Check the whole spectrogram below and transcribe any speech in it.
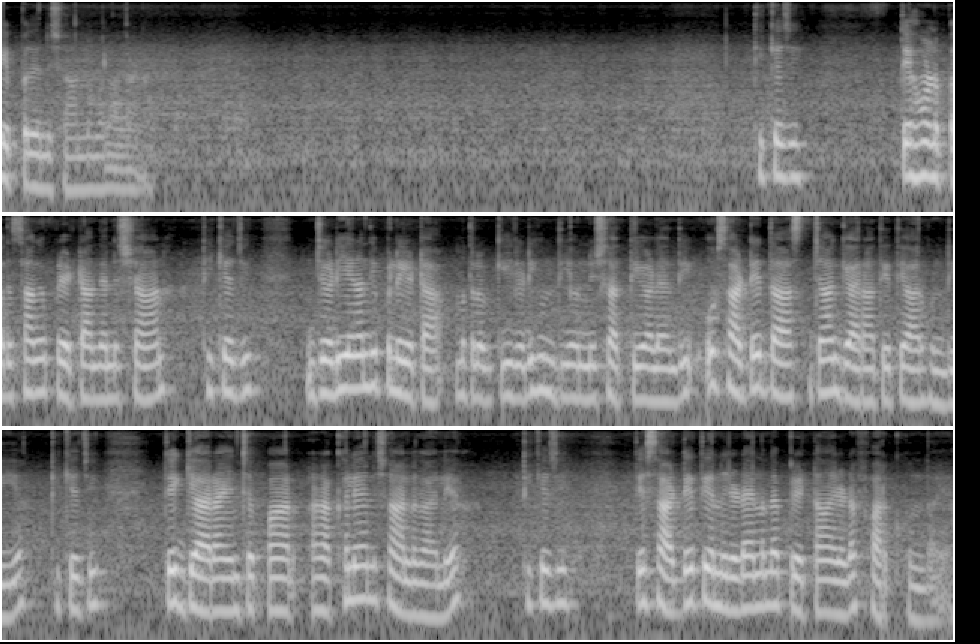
ਹਿੱਪ ਦੇ ਨਿਸ਼ਾਨ ਨਾਲ ਮਿਲਾ ਲੈਣਾ। ਠੀਕ ਹੈ ਜੀ? ਤੇ ਹੁਣ ਆਪਾਂ ਦੱਸਾਂਗੇ ਪਲੇਟਾਂ ਦੇ ਨਿਸ਼ਾਨ। ਠੀਕ ਹੈ ਜੀ? ਜਿਹੜੀ ਇਹਨਾਂ ਦੀ ਪਲੇਟ ਆ, ਮਤਲਬ ਕਿ ਜਿਹੜੀ ਹੁੰਦੀ ਹੈ 19 ਛਾਤੀ ਵਾਲਿਆਂ ਦੀ, ਉਹ 10.5 ਜਾਂ 11 ਤੇ ਤਿਆਰ ਹੁੰਦੀ ਆ। ਠੀਕ ਹੈ ਜੀ? ਤੇ 11 ਇੰਚ ਆਪਾਂ ਰੱਖ ਲਿਆ, ਨਿਸ਼ਾਨ ਲਗਾ ਲਿਆ। ਠੀਕ ਹੈ ਜੀ? ਤੇ 3.5 ਜਿਹੜਾ ਇਹਨਾਂ ਦਾ ਪਲੇਟਾਂ ਦਾ ਜਿਹੜਾ ਫ਼ਰਕ ਹੁੰਦਾ ਆ।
